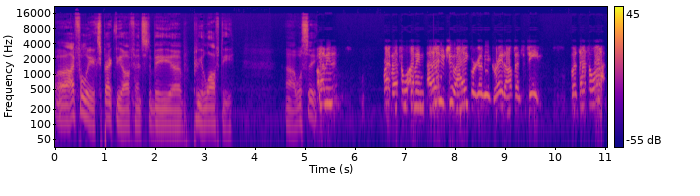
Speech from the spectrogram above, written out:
uh, I fully expect the offense to be uh, pretty lofty. Uh, we'll see. I mean, right? But that's a, I mean, and I do too. I think we're going to be a great offensive team, but that's a lot.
